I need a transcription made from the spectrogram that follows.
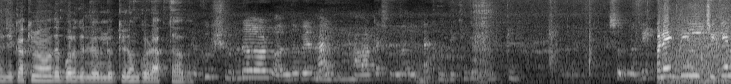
এই যে কাকিমা আমাদের বলে দিল এগুলো কিরম করে রাখতে হবে? খুব সুন্দর গন্ধ বের হয় হাওয়াটা সুন্দর এটা। অনেকদিন চিকেন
